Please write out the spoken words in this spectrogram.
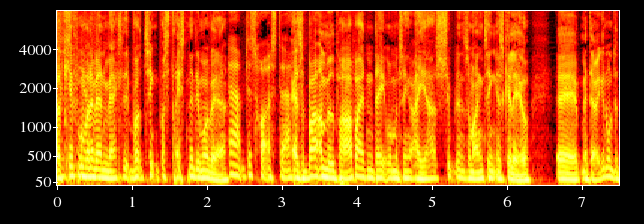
Og kæft, hvor må det være en mærkelig... Hvor, tænk, hvor stressende det må være. Ja, det tror jeg også, det er. Altså bare at møde på arbejde en dag, hvor man tænker, at jeg har simpelthen så mange ting, jeg skal lave. Øh, men der er jo ikke nogen, der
